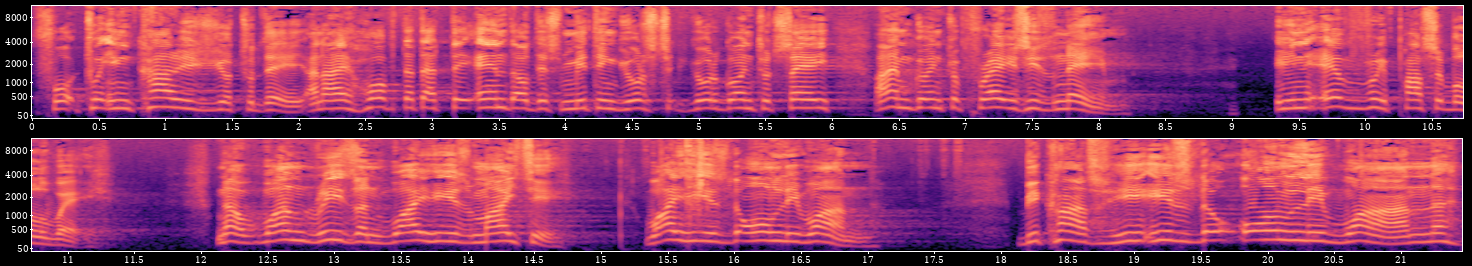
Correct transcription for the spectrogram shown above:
for, to encourage you today. And I hope that at the end of this meeting, you're, you're going to say, I'm going to praise his name in every possible way. Now, one reason why he is mighty, why he is the only one, because he is the only one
